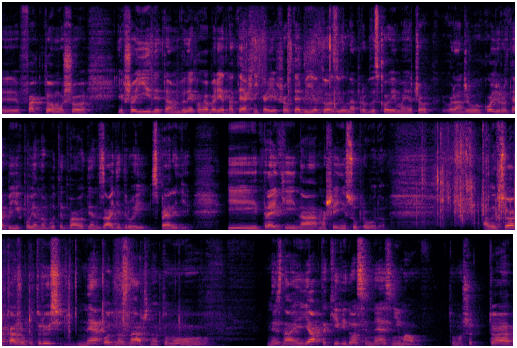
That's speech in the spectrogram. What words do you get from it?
Е, Факт тому, що якщо їде там великогабаритна техніка, якщо в тебе є дозвіл на проблисковий маячок оранжевого кольору, в тебе їх повинно бути два: один ззаді, другий спереді. І третій на машині супроводу. Але все, кажу, повторюсь, неоднозначно. Тому не знаю, я б такі відоси не знімав. Тому що то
